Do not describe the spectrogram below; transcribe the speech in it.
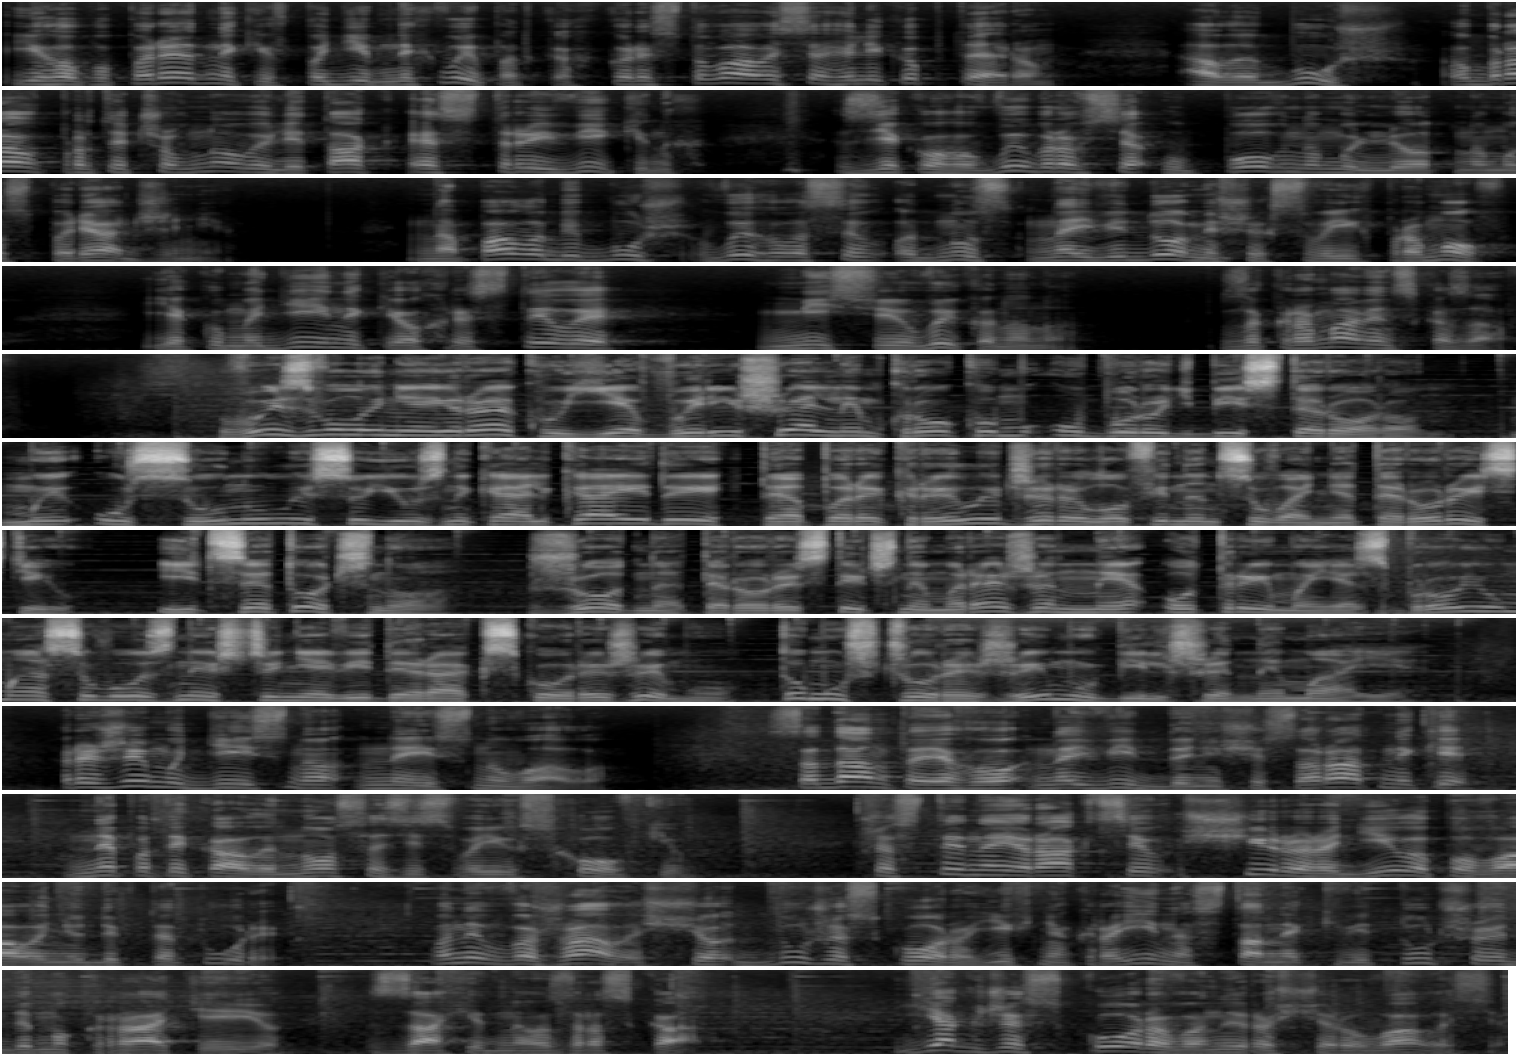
Його попередники в подібних випадках користувалися гелікоптером, але Буш обрав протичовновий літак С-3 Вікінг, з якого вибрався у повному льотному спорядженні. На палубі Буш виголосив одну з найвідоміших своїх промов, яку медійники охрестили місію виконано. Зокрема, він сказав: Визволення Іраку є вирішальним кроком у боротьбі з терором. Ми усунули союзника Аль-Каїди та перекрили джерело фінансування терористів. І це точно. Жодна терористична мережа не отримає зброю масового знищення від іракського режиму, тому що режиму більше немає. режиму дійсно не існувало. Садам та його найвідданіші соратники не потикали носа зі своїх сховків. Частина іракців щиро раділа поваленню диктатури. Вони вважали, що дуже скоро їхня країна стане квітучою демократією західного зразка. Як же скоро вони розчарувалися?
